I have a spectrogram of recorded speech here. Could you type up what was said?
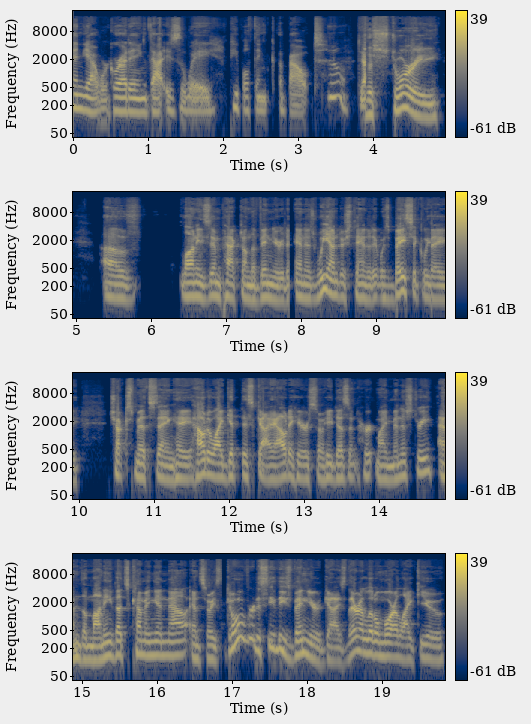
And yeah, regretting that is the way people think about. Oh, the story of Lonnie's impact on the vineyard. And as we understand it, it was basically a Chuck Smith saying, Hey, how do I get this guy out of here so he doesn't hurt my ministry and the money that's coming in now? And so he's go over to see these vineyard guys. They're a little more like you.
